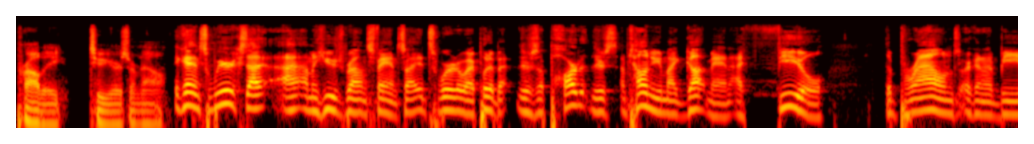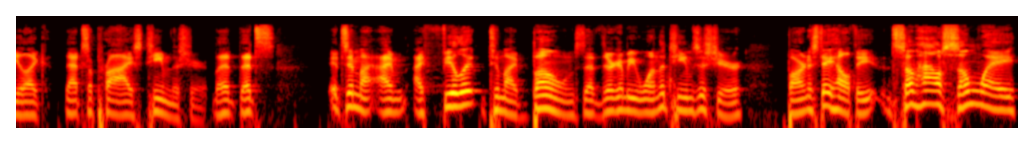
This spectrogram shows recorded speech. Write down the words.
probably two years from now. again, it's weird because I, I I'm a huge Browns fan, so I, it's where do I put it? But There's a part. Of, there's I'm telling you, my gut, man. I feel the Browns are going to be like that surprise team this year. That that's it's in my I'm I feel it to my bones that they're going to be one of the teams this year, barring to stay healthy. And somehow, some way,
